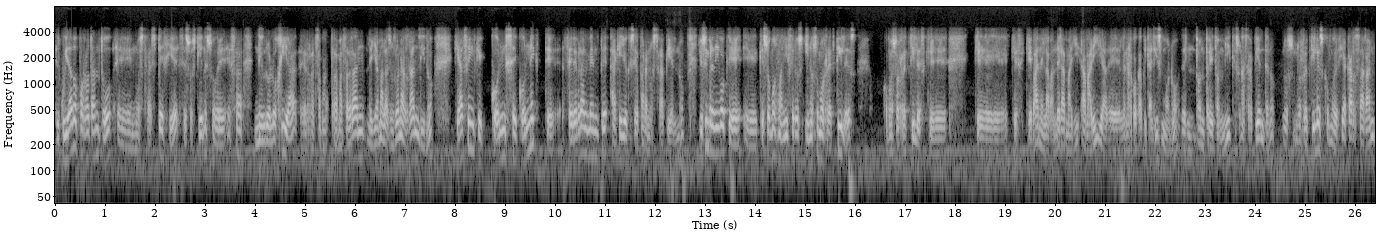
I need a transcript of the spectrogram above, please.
el cuidado, por lo tanto, en nuestra especie se sostiene sobre esa neurología, eh, Ramachandran le llama las neuronas Gandhi, ¿no? que hacen que se conecte cerebralmente aquello que separa nuestra piel. ¿no? Yo siempre digo eh, que somos mamíferos y no somos reptiles, como esos reptiles que, que, van en la bandera amarilla del anarcocapitalismo, ¿no? De Don Trayton Me, que es una serpiente, ¿no? Los, reptiles, como decía Carl Sagan,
